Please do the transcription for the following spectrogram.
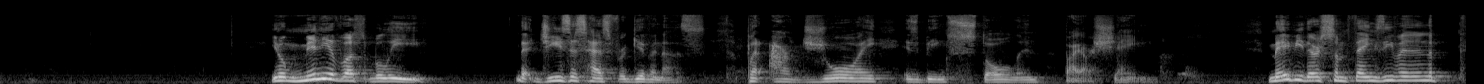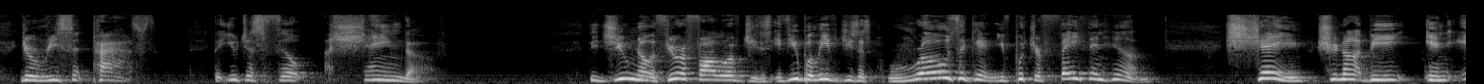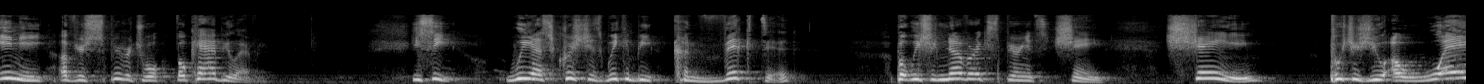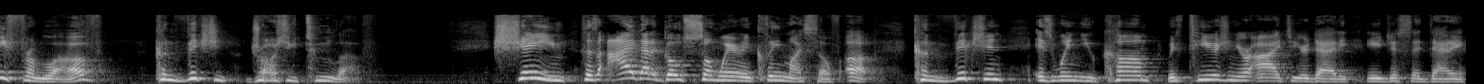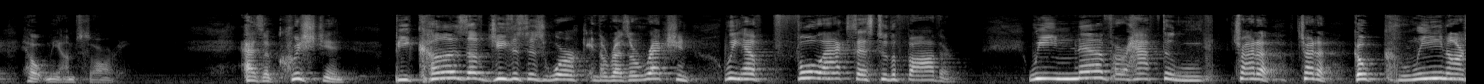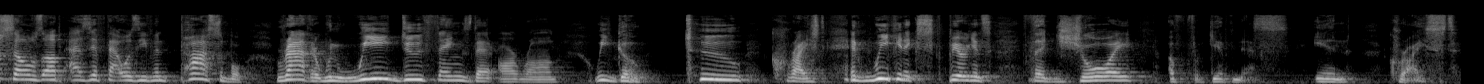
You know, many of us believe that Jesus has forgiven us, but our joy is being stolen by our shame. Maybe there's some things even in the, your recent past that you just feel ashamed of. Did you know if you're a follower of Jesus, if you believe Jesus rose again, you've put your faith in him, shame should not be in any of your spiritual vocabulary. You see, we as Christians, we can be convicted, but we should never experience shame. Shame pushes you away from love Conviction draws you to love. Shame says, I got to go somewhere and clean myself up. Conviction is when you come with tears in your eye to your daddy and you just said, Daddy, help me, I'm sorry. As a Christian, because of Jesus' work in the resurrection, we have full access to the Father. We never have to try to, try to go clean ourselves up as if that was even possible. Rather, when we do things that are wrong, we go to Christ and we can experience the joy of forgiveness in Christ.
